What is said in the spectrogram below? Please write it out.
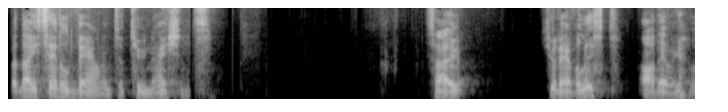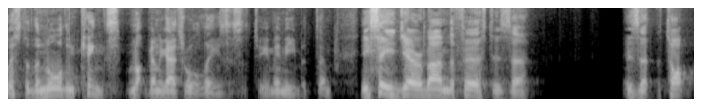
but they settled down into two nations. So should have a list. Oh, there we go. List of the northern kings. We're not going to go through all these. This is too many. But um, you see, Jeroboam the first is, uh, is at the top.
